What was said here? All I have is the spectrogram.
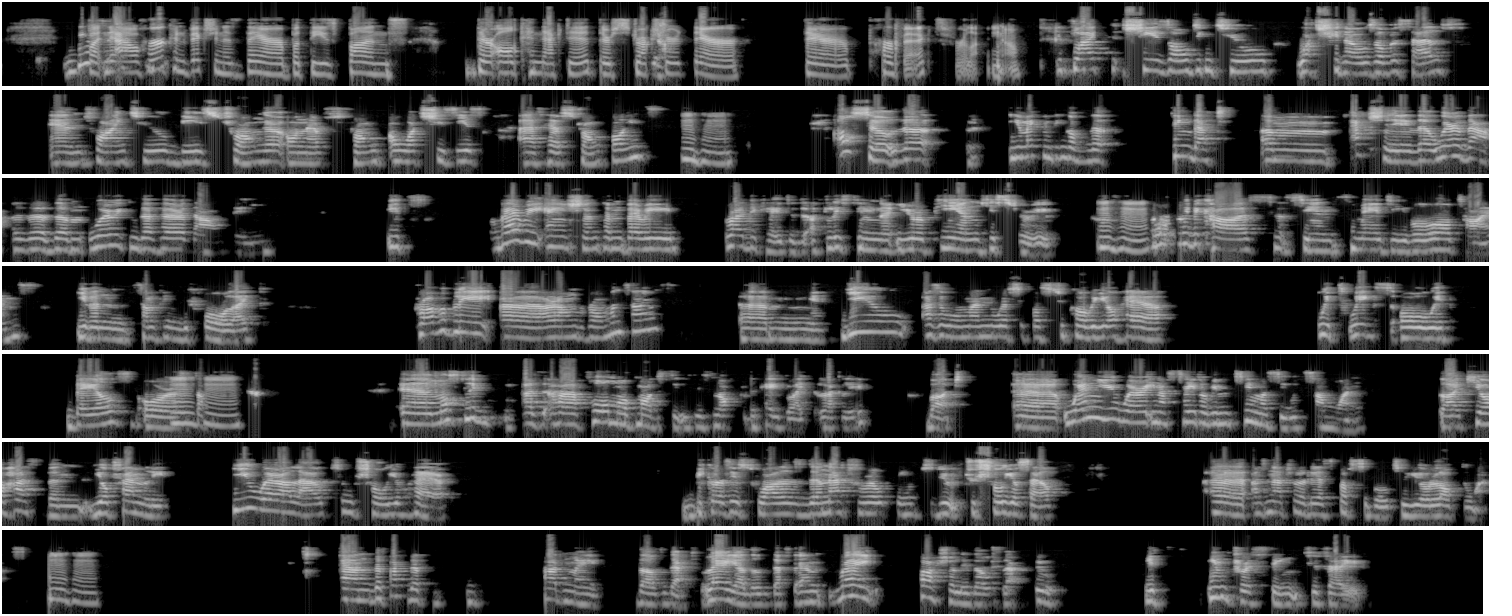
But now her conviction is there, but these buns, they're all connected, they're structured, they're they're perfect for you know. it's like she's holding to what she knows of herself and trying to be stronger on her strong on what she sees as her strong points Mm-hmm. also the you make me think of the thing that um, actually, the wear down, the, the wearing the hair down thing, it's very ancient and very radicated, at least in European history. Mm-hmm. Mostly because since medieval times, even something before, like probably uh, around Roman times, um, you as a woman were supposed to cover your hair with wigs or with bales or stuff. Mm-hmm. Uh, mostly as a form of modesty. It is not the case, like luckily, but uh, when you were in a state of intimacy with someone, like your husband, your family, you were allowed to show your hair because it was the natural thing to do to show yourself uh, as naturally as possible to your loved ones. Mm-hmm. And the fact that Padme does that, Leia does that, and Rey partially does that too. It's interesting to say,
